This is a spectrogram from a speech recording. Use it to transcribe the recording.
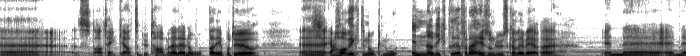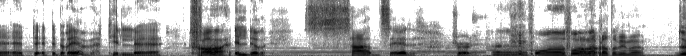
eh, så da tenker jeg at du tar med deg den rota di på tur. Eh, jeg har riktignok noe enda viktigere for deg som du skal levere. En, en, et, et brev til fra elder Sædsel sjøl. Eh, for, for Han har jeg prata mye med. Du,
